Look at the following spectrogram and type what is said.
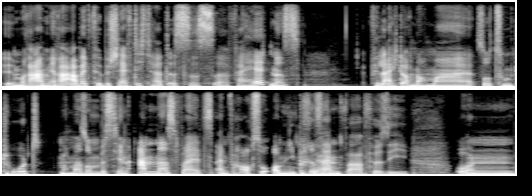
im Rahmen ihrer Arbeit für beschäftigt hat, ist das äh, Verhältnis vielleicht auch nochmal so zum Tod nochmal so ein bisschen anders, weil es einfach auch so omnipräsent ja. war für sie. Und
